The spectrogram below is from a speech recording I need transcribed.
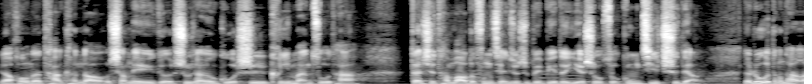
然后呢，他看到上面有一个树上有果实可以满足他。但是他冒的风险就是被别的野兽所攻击吃掉。那如果当他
